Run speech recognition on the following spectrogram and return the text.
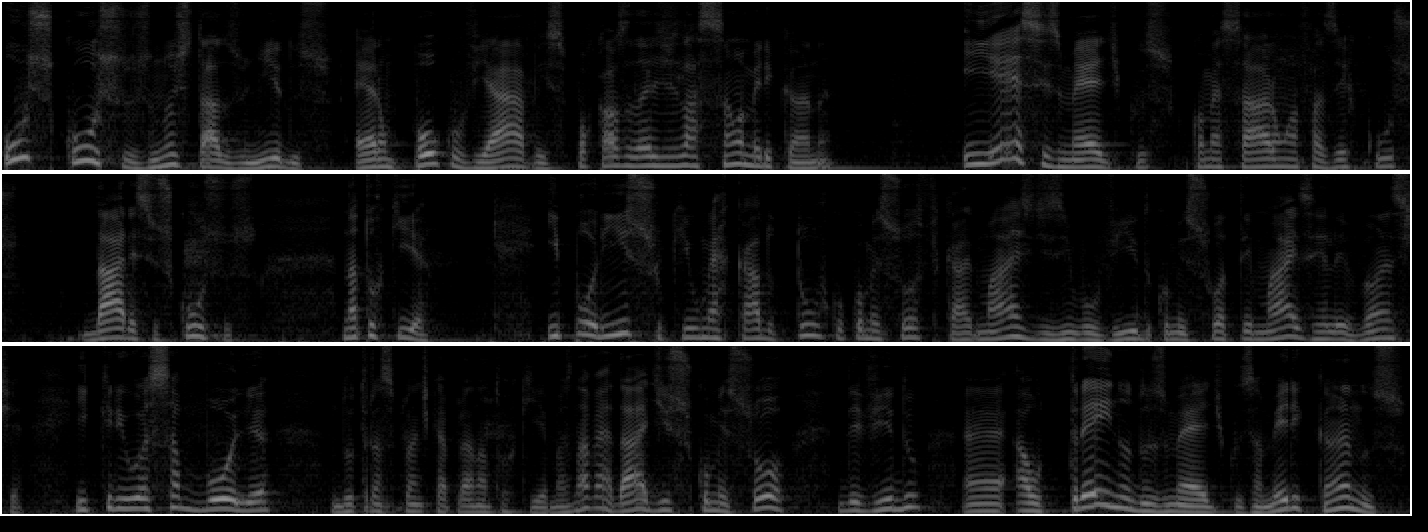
Os cursos nos Estados Unidos eram pouco viáveis por causa da legislação americana. E esses médicos começaram a fazer curso, dar esses cursos na Turquia. E por isso que o mercado turco começou a ficar mais desenvolvido, começou a ter mais relevância e criou essa bolha do transplante capilar na Turquia. Mas na verdade isso começou devido eh, ao treino dos médicos americanos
